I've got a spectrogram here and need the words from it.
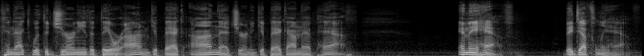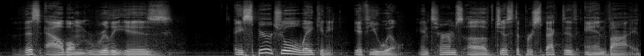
connect with the journey that they were on, get back on that journey, get back on that path. And they have. They definitely have. This album really is a spiritual awakening, if you will, in terms of just the perspective and vibe.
